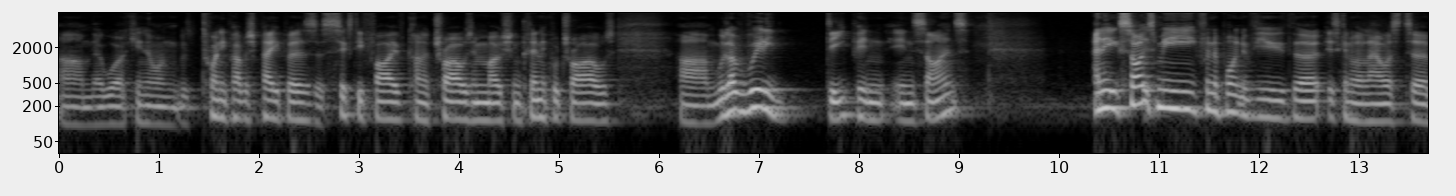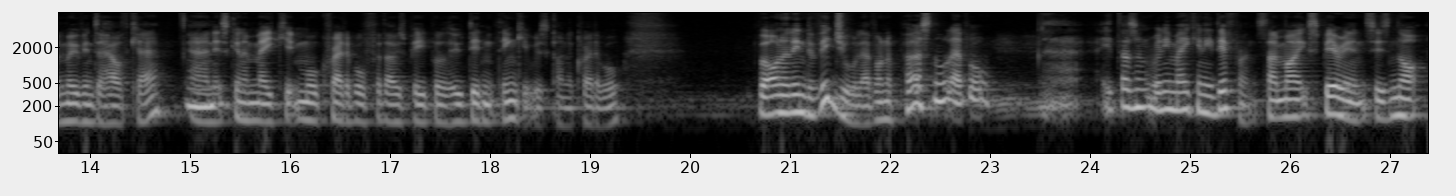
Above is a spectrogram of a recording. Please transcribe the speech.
Um, they're working on with 20 published papers. There's 65 kind of trials in motion, clinical trials. Um, we're like really deep in in science. And it excites me from the point of view that it's going to allow us to move into healthcare mm-hmm. and it's going to make it more credible for those people who didn't think it was kind of credible. But on an individual level, on a personal level, nah, it doesn't really make any difference. Like my experience is not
